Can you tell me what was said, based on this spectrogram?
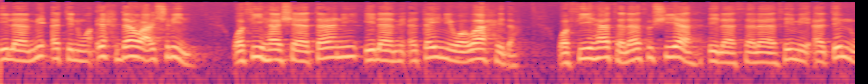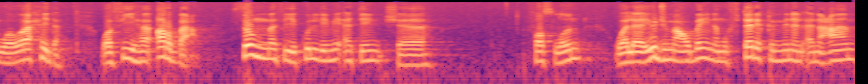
إلى مئة وإحدى وعشرين وفيها شاتان إلى مئتين وواحدة وفيها ثلاث شياه إلى ثلاثمائة وواحدة وفيها أربع ثم في كل مئة شاة. فصل ولا يجمع بين مفترق من الأنعام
